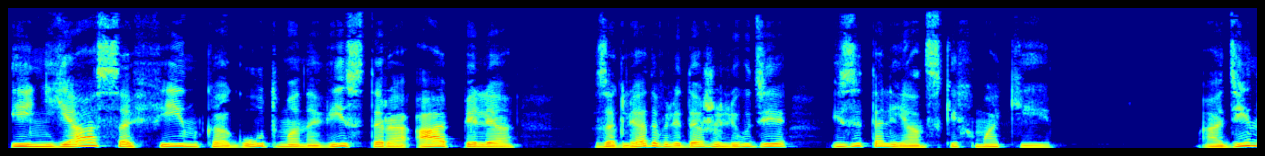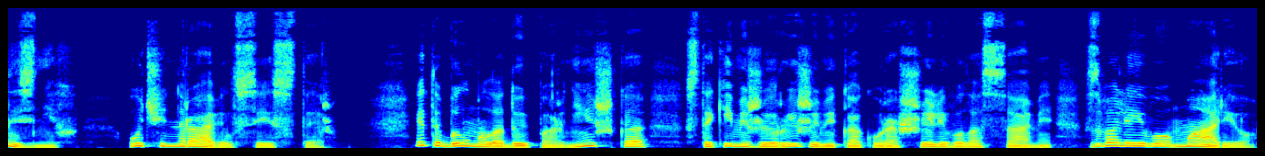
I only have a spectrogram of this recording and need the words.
Иньяса, Финка, Гутмана, Вистера, Аппеля. Заглядывали даже люди из итальянских маки. Один из них очень нравился Эстер. Это был молодой парнишка с такими же рыжими, как у Рошели, волосами. Звали его Марио.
